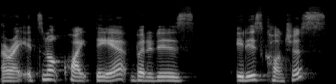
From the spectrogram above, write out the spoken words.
All right, it's not quite there, but it is it is conscious,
